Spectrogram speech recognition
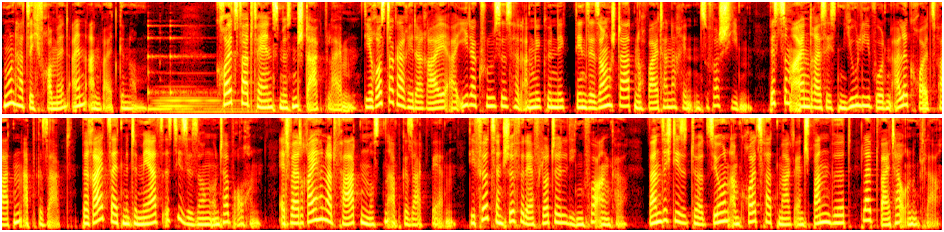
Nun hat sich Frommet einen Anwalt genommen. Kreuzfahrtfans müssen stark bleiben. Die Rostocker Reederei AIDA Cruises hat angekündigt, den Saisonstart noch weiter nach hinten zu verschieben. Bis zum 31. Juli wurden alle Kreuzfahrten abgesagt. Bereits seit Mitte März ist die Saison unterbrochen. Etwa 300 Fahrten mussten abgesagt werden. Die 14 Schiffe der Flotte liegen vor Anker. Wann sich die Situation am Kreuzfahrtmarkt entspannen wird, bleibt weiter unklar.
